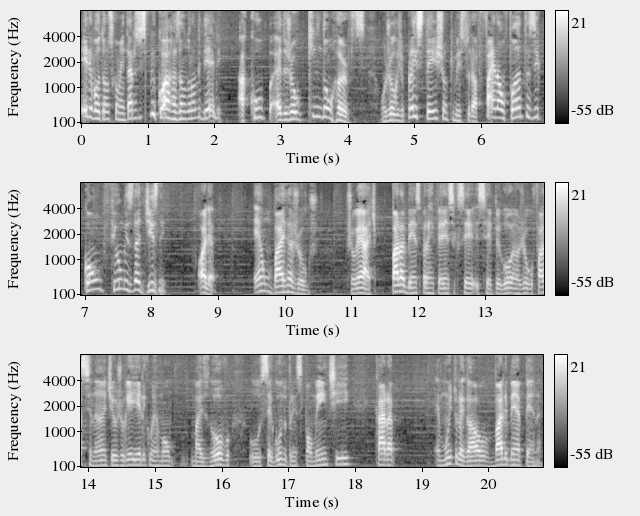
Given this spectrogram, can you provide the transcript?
Ele voltou nos comentários e explicou a razão do nome dele. A culpa é do jogo Kingdom Hearts, um jogo de PlayStation que mistura Final Fantasy com filmes da Disney. Olha, é um baita jogo. Shogayat, parabéns pela referência que você pegou, é um jogo fascinante. Eu joguei ele com o irmão mais novo, o segundo principalmente, e, cara, é muito legal, vale bem a pena.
